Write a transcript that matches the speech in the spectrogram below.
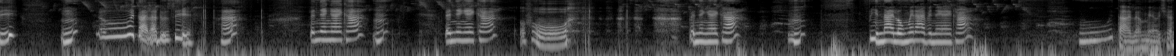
สิอืมอุ้ยตายแล้วดูสิ ฮะ เป็นยังไงคะอืมเป็นยังไงคะ โอ้โห เป็นยังไงคะอืมปี นได้ลงไม่ได้เป็นยังไงคะอุ้ยตายแล้วแมวฉัน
